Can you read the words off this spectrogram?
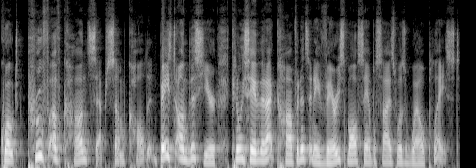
quote, proof of concept, some called it. Based on this year, can we say that that confidence in a very small sample size was well placed?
